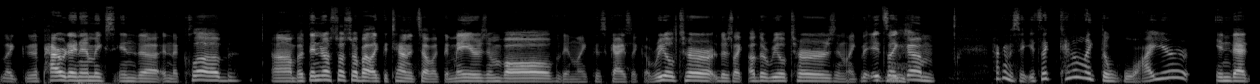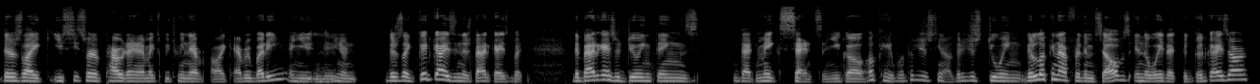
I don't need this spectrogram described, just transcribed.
like the power dynamics in the in the club um, but then it's also about like the town itself, like the mayor's involved, and like this guy's like a realtor. There's like other realtors, and like it's like um, how can I say? It's like kind of like The Wire in that there's like you see sort of power dynamics between ev- like everybody, and you Mhm. you know there's like good guys and there's bad guys, but the bad guys are doing things that make sense, and you go, okay, well they're just you know they're just doing they're looking out for themselves in the way that the good guys are.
